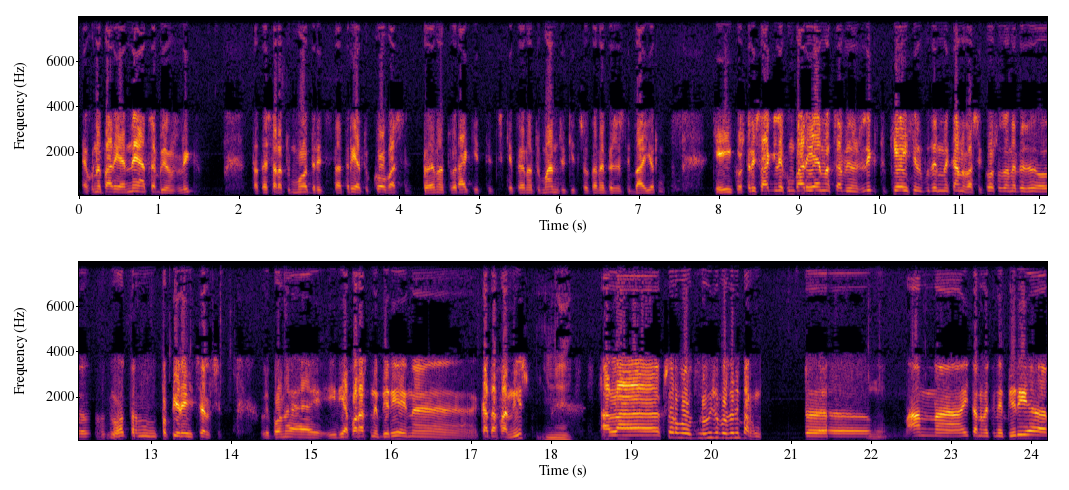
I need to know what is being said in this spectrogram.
έχουν πάρει 9 Champions League. Τα 4 του Μόντριτς, τα 3 του Κόβασιτς, το 1 του Ράκιτιτς και το 1 του Μάντζουκιτς όταν έπαιζε στην Bayern. Και οι 23 Άγγλοι έχουν πάρει ένα Champions League του Κέιχιλ που δεν είναι καν βασικός όταν, έπαιζε, όταν το πήρε η Chelsea. Λοιπόν, ε, η διαφορά στην εμπειρία είναι καταφανής. Ναι. Αλλά ξέρω εγώ, νομίζω πως δεν υπάρχουν ε, αν ε, ήταν με την εμπειρία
